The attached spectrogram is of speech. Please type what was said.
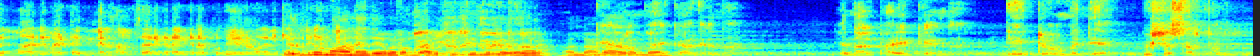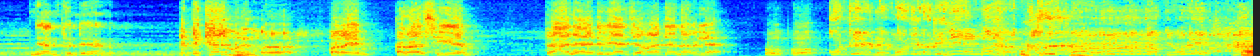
മാന്യമായിട്ട് എങ്ങനെ സംസാരിക്കണം എങ്ങനെ പ്രതികരിക്കണം ഒരു എനിക്ക് മാന്യത ഇവനൊന്നും അർഹിക്കുന്നില്ലല്ലോ അല്ലാണ്ട് ഭയക്കാതിരുന്ന. എന്നാൽ ഭയക്കേണ്ട ഏറ്റവും വലിയ വിഷസർപ്പം ഞാൻ തന്നെയാണ്. പറയും. അതാ ശീലം. താനായിട്ട് വിചാരിച്ച മാറ്റാനാവില്ല. പോ പോ. ആ,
